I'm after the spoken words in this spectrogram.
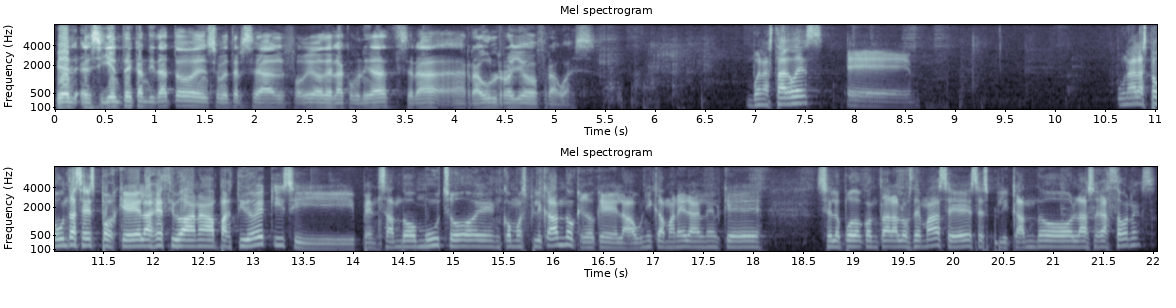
Bien, el siguiente candidato en someterse al fogueo de la comunidad será Raúl Rollo Fraguas. Buenas tardes. Eh, una de las preguntas es por qué la red ciudadana Partido X y pensando mucho en cómo explicando, creo que la única manera en la que se lo puedo contar a los demás es explicando las razones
